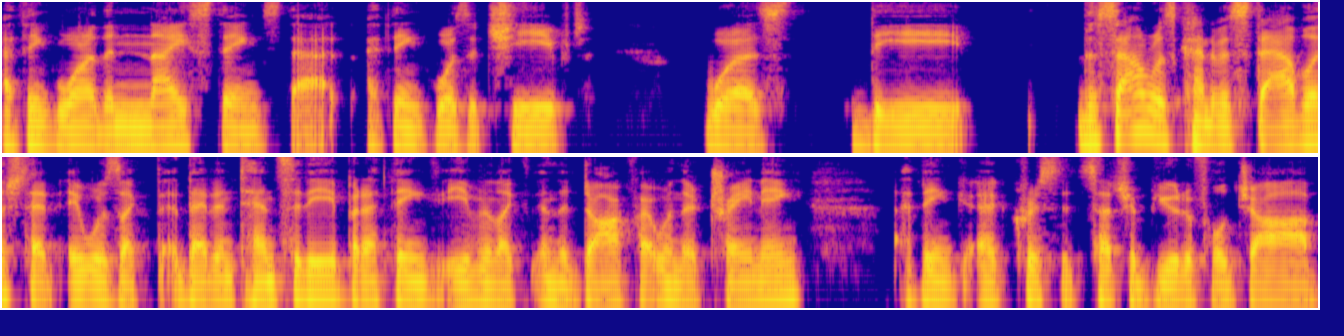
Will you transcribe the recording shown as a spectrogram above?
I think one of the nice things that I think was achieved was the the sound was kind of established that it was like th- that intensity. But I think even like in the dogfight when they're training, I think uh, Chris did such a beautiful job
